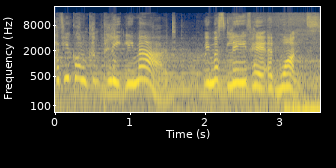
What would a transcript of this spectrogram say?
Have you gone completely mad? We must leave here at once.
